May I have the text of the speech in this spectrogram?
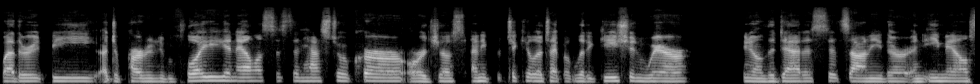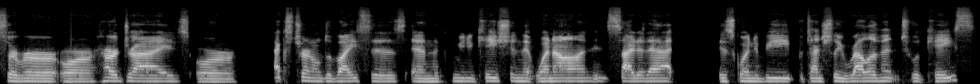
whether it be a departed employee analysis that has to occur or just any particular type of litigation where, you know, the data sits on either an email server or hard drives or external devices and the communication that went on inside of that is going to be potentially relevant to a case.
